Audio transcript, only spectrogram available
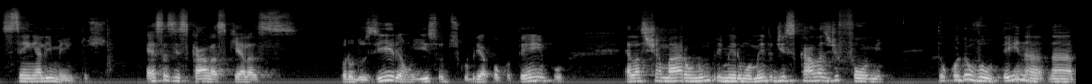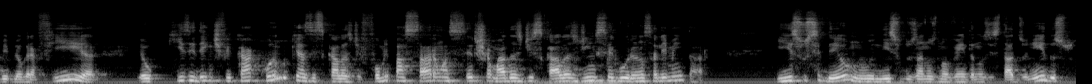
sem alimentos. Essas escalas que elas produziram, e isso eu descobri há pouco tempo, elas chamaram num primeiro momento de escalas de fome. Então, quando eu voltei na, na bibliografia, eu quis identificar quando que as escalas de fome passaram a ser chamadas de escalas de insegurança alimentar. E isso se deu no início dos anos 90 nos Estados Unidos,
